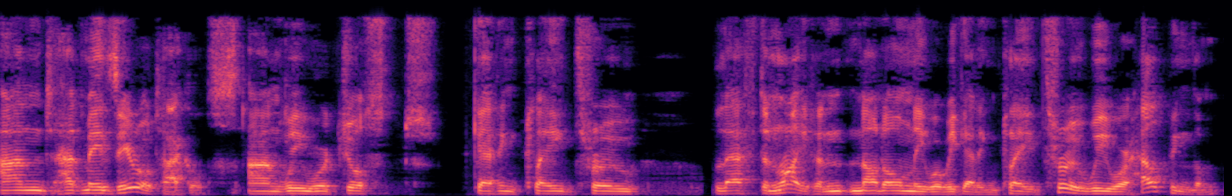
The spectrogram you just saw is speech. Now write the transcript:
and had made zero tackles. And we were just getting played through left and right. And not only were we getting played through, we were helping them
